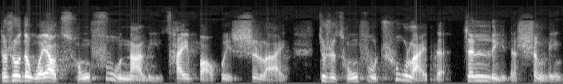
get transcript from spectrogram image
他说的，我要从父那里猜宝会师来，就是从父出来的真理的圣灵，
